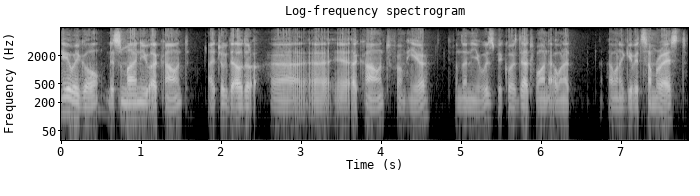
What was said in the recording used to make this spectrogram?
here we go. This is my new account. I took the other uh, uh, account from here from the news because that one I want to I want to give it some rest.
